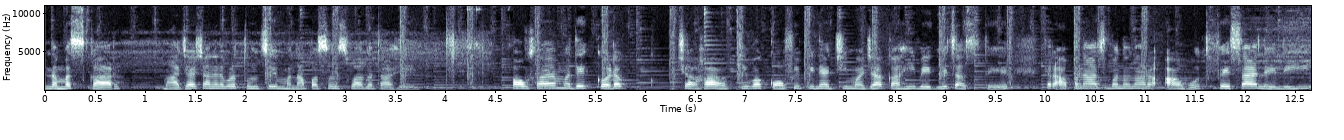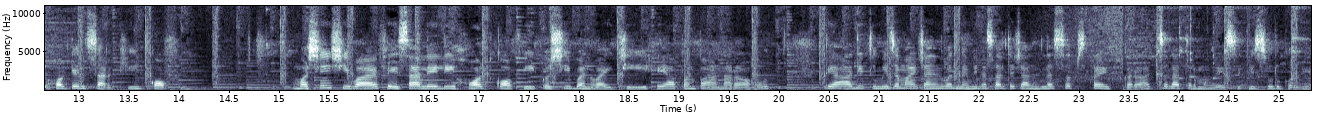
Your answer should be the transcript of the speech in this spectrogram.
नमस्कार. माझ्या चॅनलवर तुमचे मनापासून स्वागत आहे. पावसाळ्यामध्ये कडक चहा किंवा कॉफी पिण्याची मजा काही वेगळीच असते. तर आपण आज बनवणार आहोत फेसाळलेली हॉटेलसारखी कॉफी. मशीनशिवाय फेसाळलेली हॉट कॉफी कशी बनवायची हे आपण पाहणार आहोत. त्याआधी तुम्ही जर माझ्या चॅनलवर नवीन असाल तर चॅनलला सबस्क्राईब करा. चला तर मग रेसिपी सुरू करूया.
